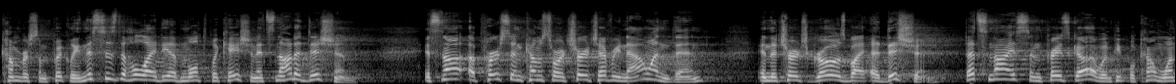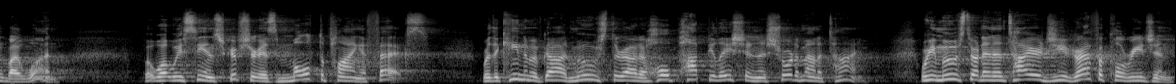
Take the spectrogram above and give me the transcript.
cumbersome quickly. And this is the whole idea of multiplication it's not addition. It's not a person comes to our church every now and then and the church grows by addition. That's nice and praise God when people come one by one. But what we see in Scripture is multiplying effects where the kingdom of God moves throughout a whole population in a short amount of time, where he moves throughout an entire geographical region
